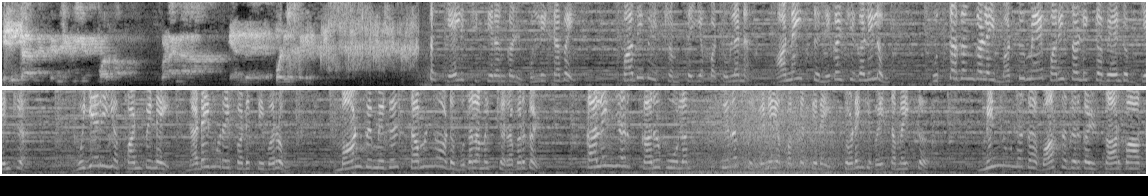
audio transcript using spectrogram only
இன்டர்நெட்டின் மூலம் என்று முடிவு கேலி சித்திரங்கள் உள்ளிட்டவை பதிவேற்றம் செய்யப்பட்டுள்ளன. அனைத்து நிகழ்ச்சிகளிலும் புத்தகங்களை மட்டுமே பரிசளிக்க வேண்டும் என்ற உயரிய பண்பினை நடைமுறைப்படுத்தி வரும் மாண்புமிகு தமிழ்நாடு முதலமைச்சர் அவர்கள் கலைஞர் கருவூலம் சிறப்பு இணைய பக்கத்தினை தொடங்கி வைத்தமைக்கு மின்னுலக வாசகர்கள் சார்பாக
